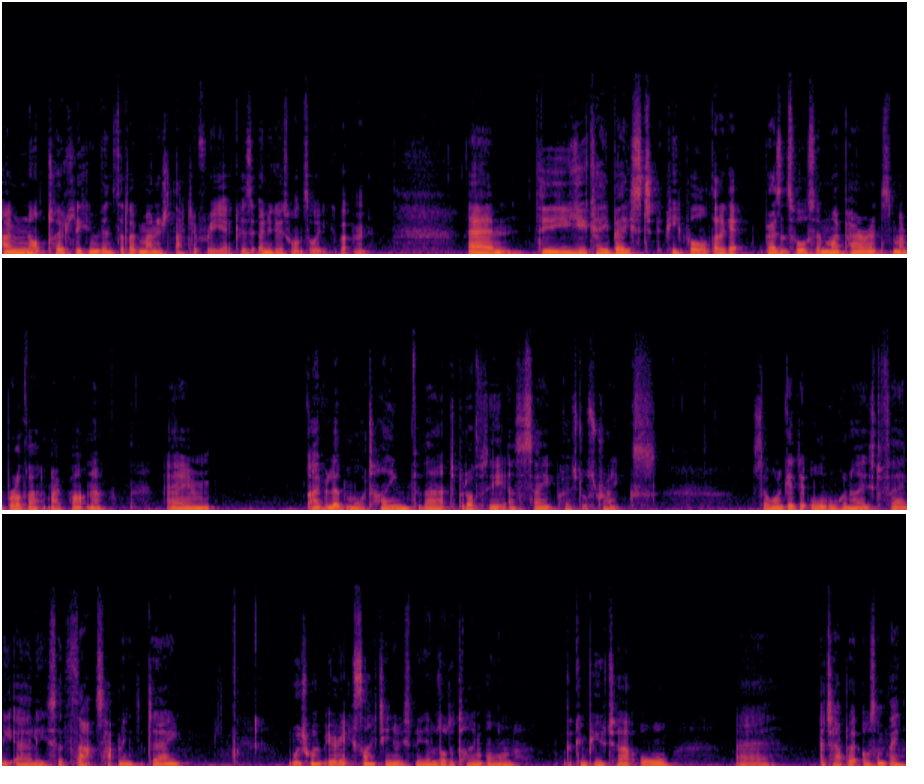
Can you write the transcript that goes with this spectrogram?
I'm not totally convinced that I've managed that every year because it only goes once a week, but mm. um, the UK based people that I get presents for, so my parents, my brother, my partner, um, I have a little bit more time for that, but obviously, as I say, postal strikes. So I want to get it all organised fairly early. So that's happening today, which won't be very exciting. I'll be spending a lot of time on the computer or uh, a tablet or something.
